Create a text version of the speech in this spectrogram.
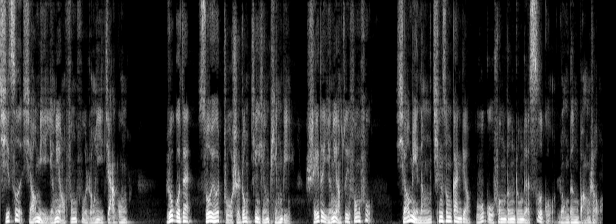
其次，小米营养丰富，容易加工。如果在所有主食中进行评比，谁的营养最丰富，小米能轻松干掉五谷丰登中的四谷，荣登榜首。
